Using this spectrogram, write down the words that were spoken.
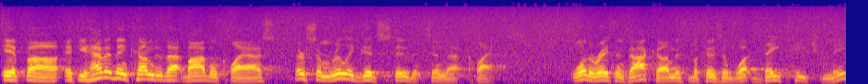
If, uh, if you haven't been coming to that Bible class, there's some really good students in that class. One of the reasons I come is because of what they teach me.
